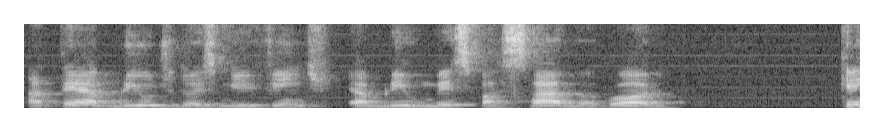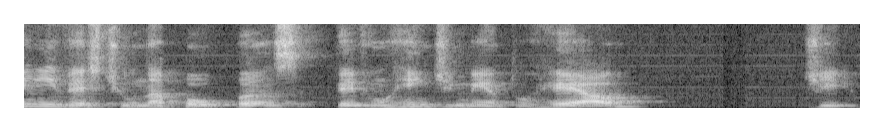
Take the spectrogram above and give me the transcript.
até abril de 2020, abril, mês passado agora, quem investiu na poupança teve um rendimento real de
